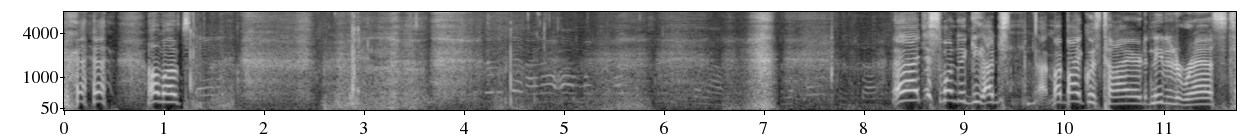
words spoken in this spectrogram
Almost. Uh, I just wanted to I just, my bike was tired, needed a rest.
